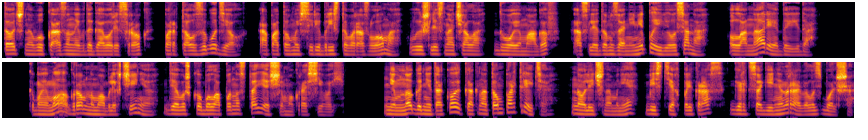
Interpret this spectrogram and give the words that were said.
Точно в указанный в договоре срок портал загудел, а потом из серебристого разлома вышли сначала двое магов, а следом за ними появилась она, Ланария Деида. К моему огромному облегчению девушка была по-настоящему красивой. Немного не такой, как на том портрете, но лично мне, без тех прикрас, герцогиня нравилась больше.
